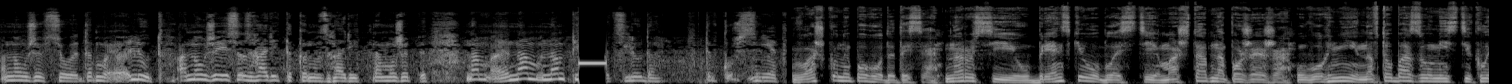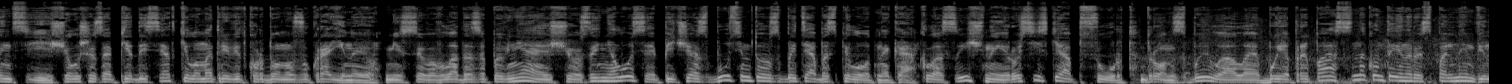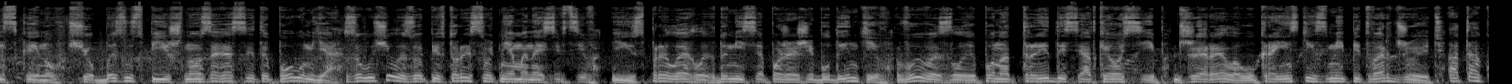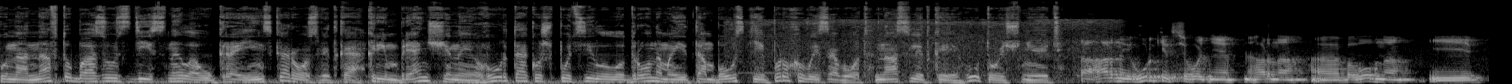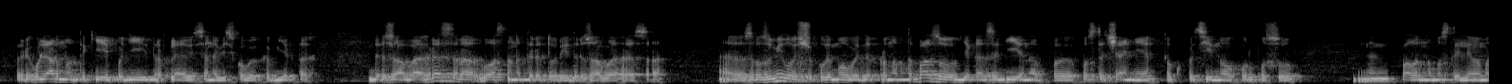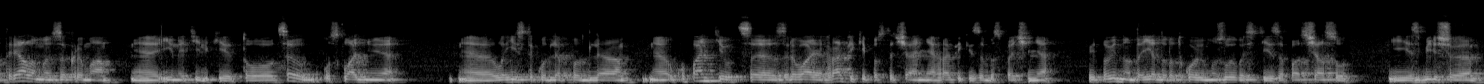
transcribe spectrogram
Оно уже все, это люд. Оно уже, если сгорит, так оно сгорит. Нам уже, нам, э, нам, нам пи***ц, Люда. Ты в курсе? Нет. Важко не погодитися. На Росії у Брянській області масштабна пожежа. У вогні нафтобаза у місті Клинці, що лише за 50 кілометрів від кордону з Україною. Місцева влада запевняє, що зайнялося під час буцімто збиття безпілотника. Класичний російський абсурд. Дрон збили, але боєприпас на контейнери з пальним він скинув. Щоб безуспішно загасити полум'я, залучили зо півтори сотні МНСівців. Із прилеглих до місця пожежі будинків вивезли понад три десятки осіб. Джерела українських змі підтверджують, атаку на нафтобазу здійснила українська розвідка. Крім Брянщини, ГУР також поцілило дронами і Тамбовський пороховий завод. Наслідки уточнюють. Та гарний гуркіт сьогодні, гарна е, бавовна, і регулярно такі події трапляються на військових об'єктах держави-агресора, власне на території держави-агресора. Е, Зрозуміло, що коли мова йде про нафтобазу, яка задіяна в постачанні окупаційного корпусу е, паливно-мастильними матеріалами, зокрема е, і не тільки, то це ускладнює е, логістику для, для е, окупантів. Це зриває графіки постачання, графіки забезпечення. Відповідно, дає додаткові можливості запас часу і збільшує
